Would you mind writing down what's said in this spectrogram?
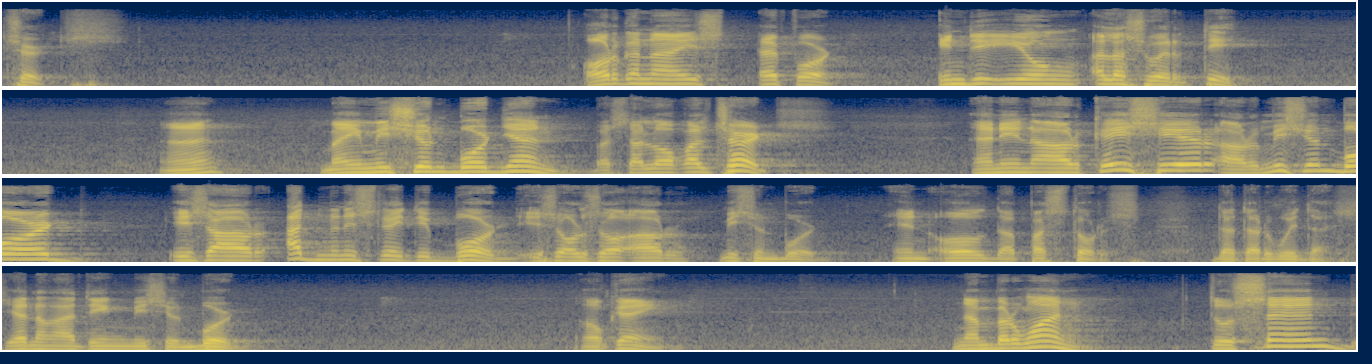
church. Organized effort. Hindi yung alaswerte. Eh? May mission board yan, basta local church. And in our case here, our mission board is our administrative board, is also our mission board, and all the pastors that are with us. Yan ang ating mission board. Okay. Number one, to send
